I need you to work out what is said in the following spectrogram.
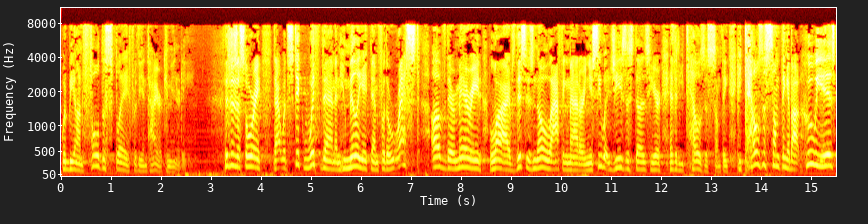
would be on full display for the entire community. This is a story that would stick with them and humiliate them for the rest of their married lives. This is no laughing matter. And you see what Jesus does here is that he tells us something. He tells us something about who he is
